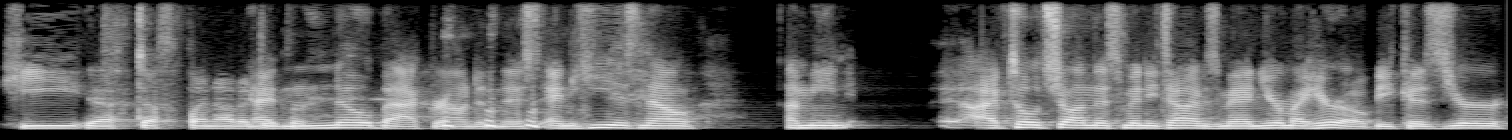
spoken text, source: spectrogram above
He yeah, definitely not a had duper. no background in this, and he is now. I mean, I've told Sean this many times, man, you're my hero because you're,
